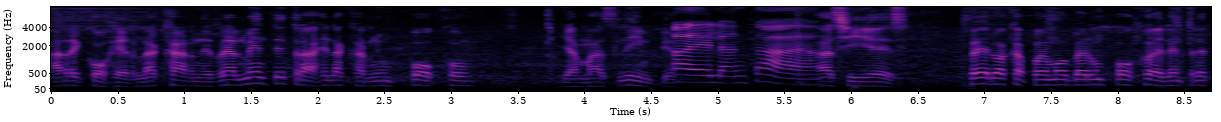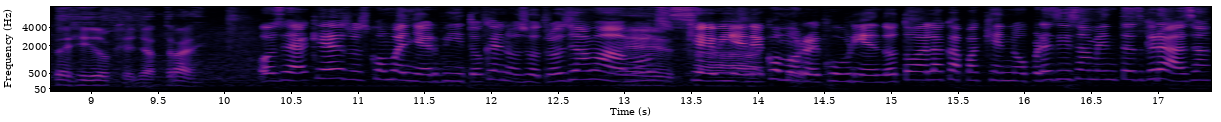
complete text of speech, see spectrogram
a recoger la carne. Realmente traje la carne un poco ya más limpia. Adelantada. Así es. Pero acá podemos ver un poco del entretejido que ella trae. O sea que eso es como el ñerbito que nosotros llamamos, que viene como recubriendo toda la capa, que no precisamente es grasa,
